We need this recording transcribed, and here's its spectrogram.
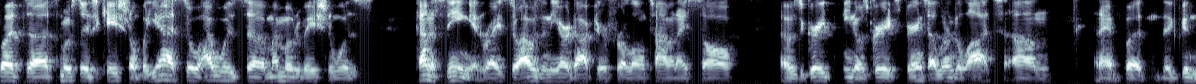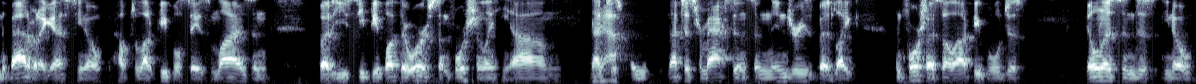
but uh, it's mostly educational. But yeah, so I was uh, my motivation was kind of seeing it right. So I was an ER doctor for a long time, and I saw it was a great you know it was a great experience. I learned a lot. Um, and I but the good and the bad of it, I guess you know helped a lot of people, save some lives, and but you see people at their worst, unfortunately. Um, not yeah. just from not just from accidents and injuries, but like unfortunately, I saw a lot of people just illness and just you know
